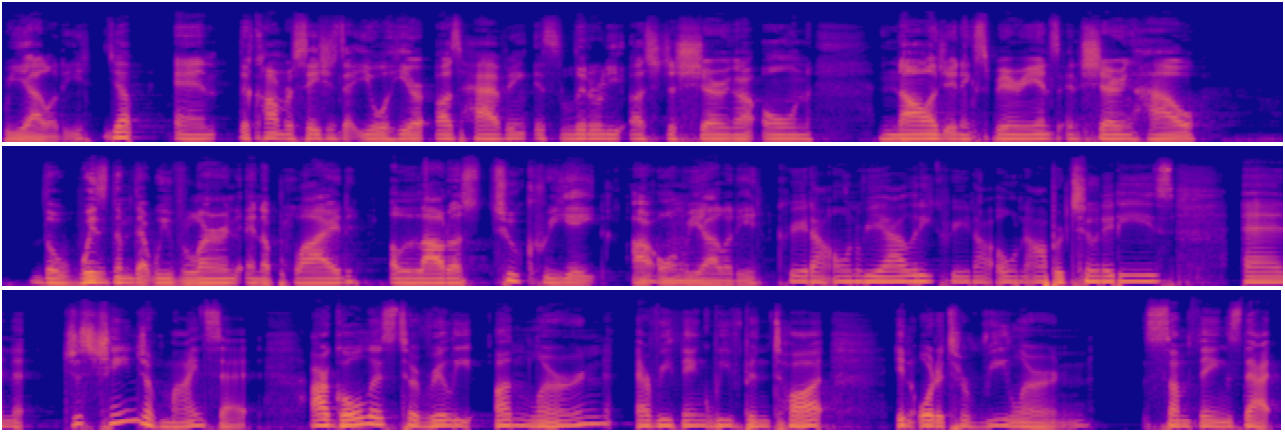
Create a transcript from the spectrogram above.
reality. Yep. And the conversations that you will hear us having is literally us just sharing our own knowledge and experience and sharing how the wisdom that we've learned and applied allowed us to create our mm-hmm. own reality. Create our own reality, create our own opportunities, and just change of mindset. Our goal is to really unlearn everything we've been taught in order to relearn some things that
